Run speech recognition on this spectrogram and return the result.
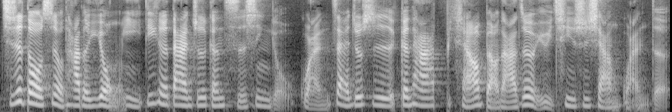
其实都是有它的用意。第一个当然就是跟词性有关，再就是跟他想要表达这个语气是相关的。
